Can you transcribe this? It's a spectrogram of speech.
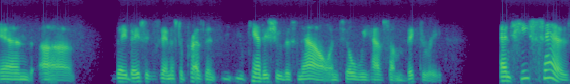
And uh, they basically say, Mr. President, you can't issue this now until we have some victory. And he says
